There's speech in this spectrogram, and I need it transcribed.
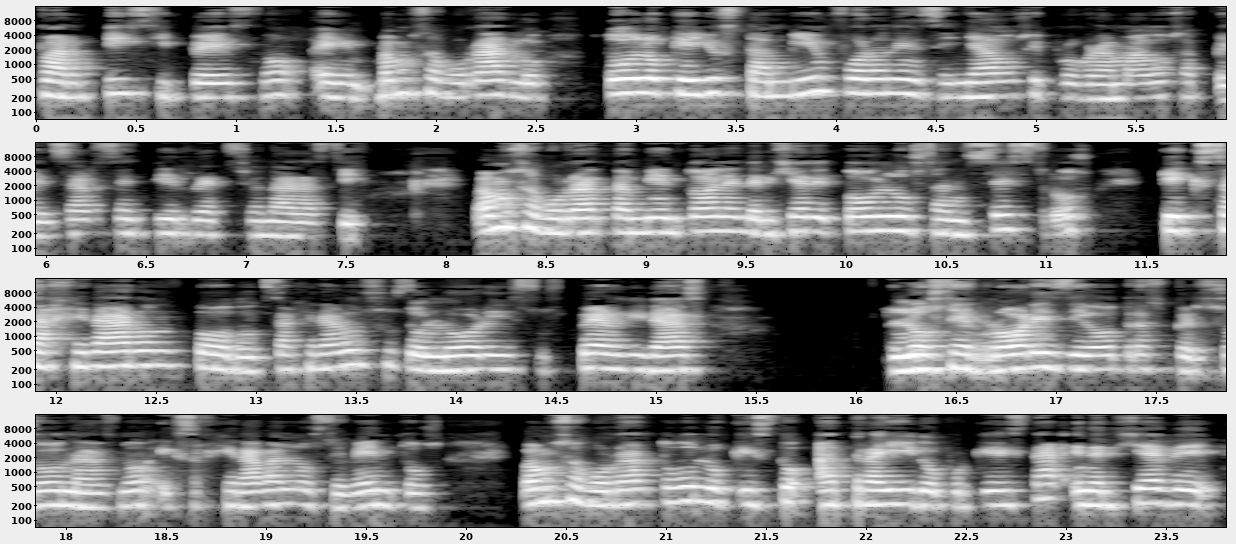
partícipes, ¿no? Em, vamos a borrarlo, todo lo que ellos también fueron enseñados y programados a pensar, sentir, reaccionar así. Vamos a borrar también toda la energía de todos los ancestros que exageraron todo, exageraron sus dolores, sus pérdidas, los errores de otras personas, ¿no? Exageraban los eventos. Vamos a borrar todo lo que esto ha traído, porque esta energía de,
